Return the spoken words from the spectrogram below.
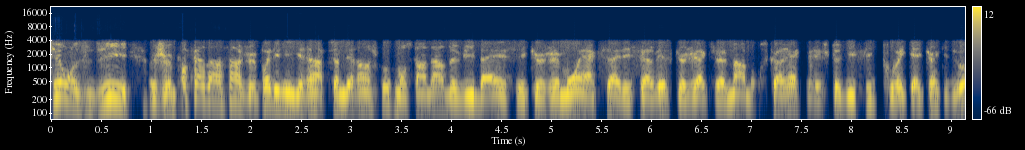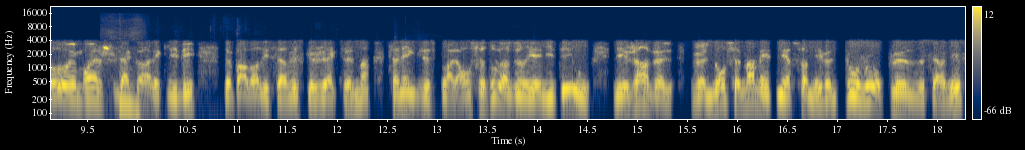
si- on se dit, je veux pas faire d'enfants, je veux pas d'immigrants, ça me dérange pas que mon standard de vie baisse et que j'ai moins accès à des services que j'ai actuellement, bon, c'est correct, mais je te défie de trouver quelqu'un qui dit, oh, oui, moi, je suis d'accord avec l'idée de pas avoir les services que j'ai actuellement. Ça n'existe pas. Alors, on se retrouve dans une réalité où les gens veulent, veulent non seulement maintenir ça, mais veulent toujours plus de services.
